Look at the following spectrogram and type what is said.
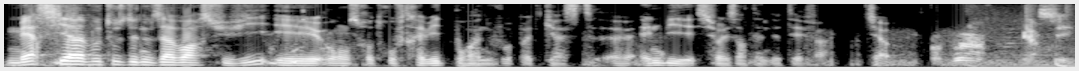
Merci à vous tous de nous avoir suivis et on se retrouve très vite pour un nouveau podcast euh, NBA sur les antennes de TF1. Ciao. Au revoir, merci.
